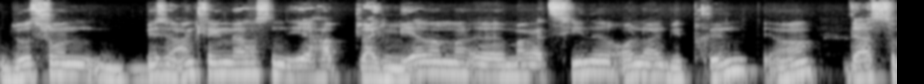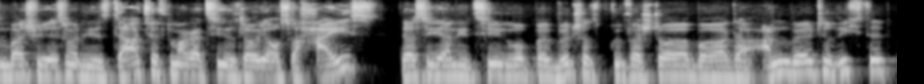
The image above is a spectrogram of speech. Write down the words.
Du hast schon ein bisschen anklingen lassen, ihr habt gleich mehrere äh, Magazine, online wie Print. Ja. Da ist zum Beispiel erstmal dieses DATEV-Magazin, ist glaube ich auch so heiß, dass sich an die Zielgruppe Wirtschaftsprüfer, Steuerberater, Anwälte richtet.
